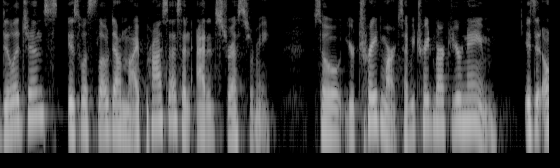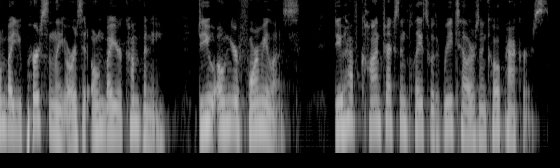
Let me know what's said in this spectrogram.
diligence is what slowed down my process and added stress for me. So, your trademarks have you trademarked your name? Is it owned by you personally or is it owned by your company? Do you own your formulas? Do you have contracts in place with retailers and co-packers?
